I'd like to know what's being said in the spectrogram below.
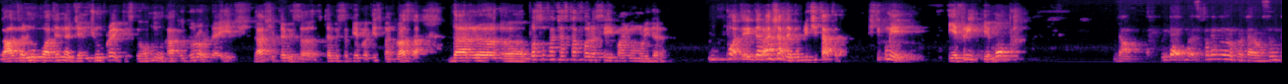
că altfel nu poate merge niciun proiect. Este o muncă a tuturor de aici da? și trebuie să, trebuie să fie plătiți pentru asta, dar uh, poți să faci asta fără să iei banii omului de rând. Poate e deranjat de publicitate. Da? Știi cum e? E free, e mop. Da. Uite, spune-mi un lucru, te rog. Sunt,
